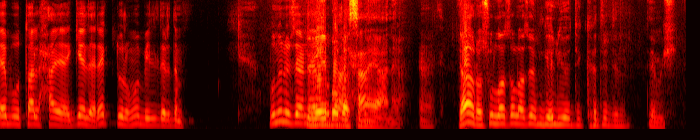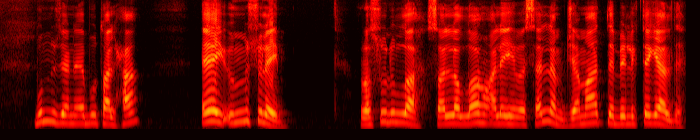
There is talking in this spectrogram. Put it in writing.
Ebu Talha'ya gelerek durumu bildirdim. Bunun üzerine Üvey Ebu babasına Talha, yani. evet. Ya Resulullah sallallahu aleyhi ve sellem geliyor dikkat edin demiş. Bunun üzerine Ebu Talha, ey Ümmü Süleym, Resulullah sallallahu aleyhi ve sellem cemaatle birlikte geldi.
